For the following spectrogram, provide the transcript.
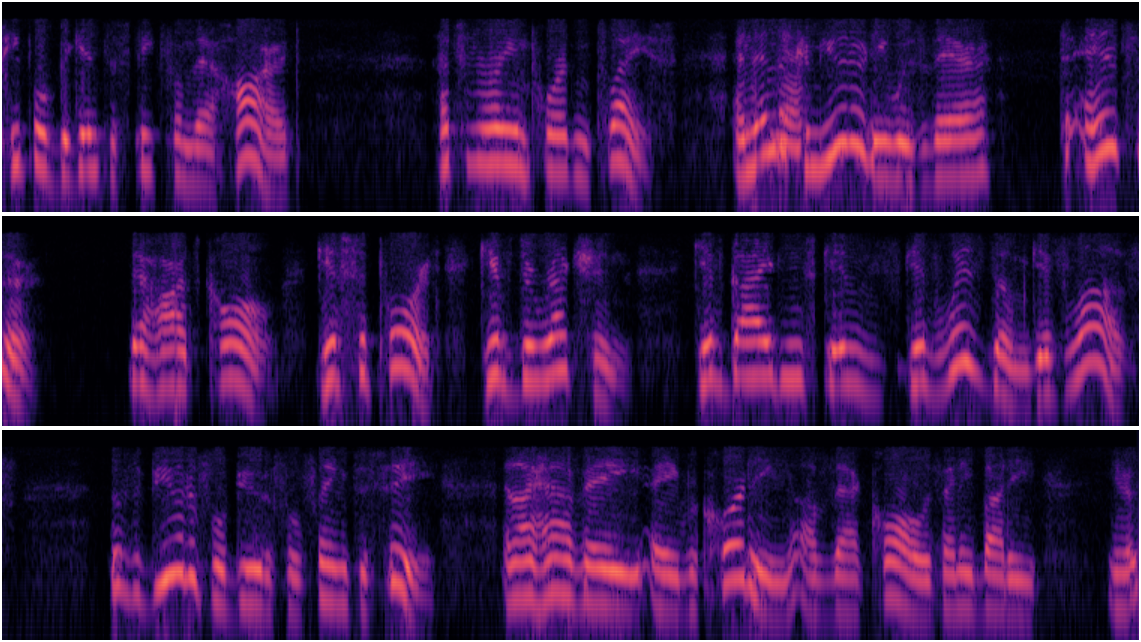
people begin to speak from their heart, that's a very important place. And then the community was there to answer their heart's call, give support, give direction, give guidance, give give wisdom, give love. It was a beautiful, beautiful thing to see and I have a a recording of that call if anybody you know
